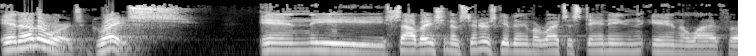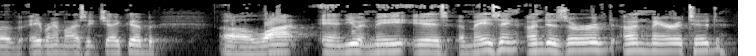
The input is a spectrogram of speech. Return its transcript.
In other words, grace in the salvation of sinners, giving them a righteous standing in the life of Abraham, Isaac, Jacob, uh, Lot, and you and me is amazing, undeserved, unmerited,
